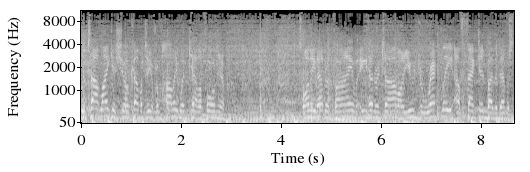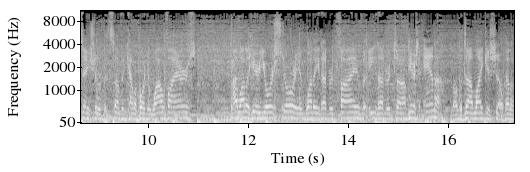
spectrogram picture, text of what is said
The Tom Leykis Show coming to you from Hollywood, California. It's 1-800-5800-TOM. Are you directly affected by the devastation of the Southern California wildfires? I want to hear your story at 1-800-5800-TOM. Here's Anna on the Tom Leykis Show. Hello.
